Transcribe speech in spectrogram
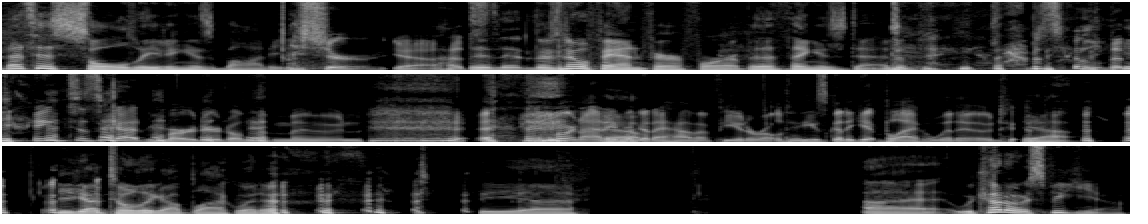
that's his soul leaving his body. sure, yeah, that's Th- th- There's no fanfare for it, but the thing is dead. the thing. Absolutely, the thing just got murdered on the moon. We're not even going to have a funeral. He's going to get black widowed. yeah, he got totally got Black Widow. the uh, uh, we cut over. Speaking of,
